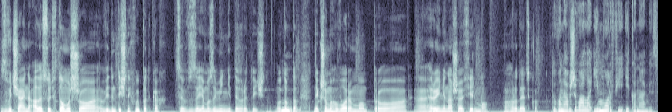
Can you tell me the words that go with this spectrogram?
Звичайно, але суть в тому, що в ідентичних випадках. Це взаємозамінні теоретично. Ну тобто, якщо ми говоримо про е, героїню нашого фільму Городецьку, то вона вживала і морфій, і канабіс.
